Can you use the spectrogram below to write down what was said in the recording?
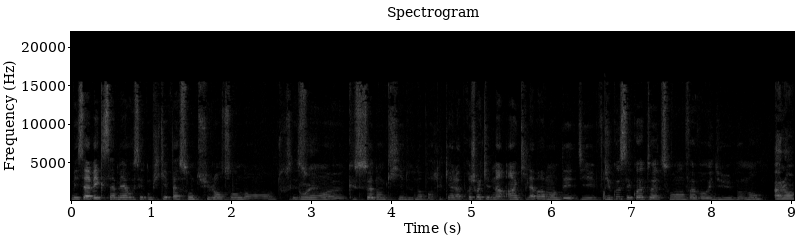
Mais c'est avec sa mère où c'est compliqué. De toute façon, tu l'entends dans tous ses sons, Ouais. euh, que ce soit dans Kid ou n'importe lequel. Après, je crois qu'il y en a un qui l'a vraiment dédié. Du coup, c'est quoi, toi, ton favori du moment? Alors,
